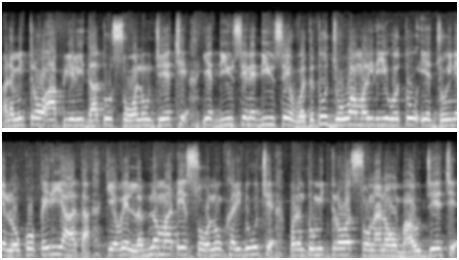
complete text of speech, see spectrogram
અને મિત્રો, આ પીળી ધાતુ સોનું જે છે એ દિવસે ને દિવસે વધતું જોવા મળી રહ્યું હતું. એ જોઈને લોકો કહી રહ્યા હતા કે હવે લગ્ન માટે સોનું ખરીદવું છે. પરંતુ મિત્રો, સોનાનો ભાવ જે છે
